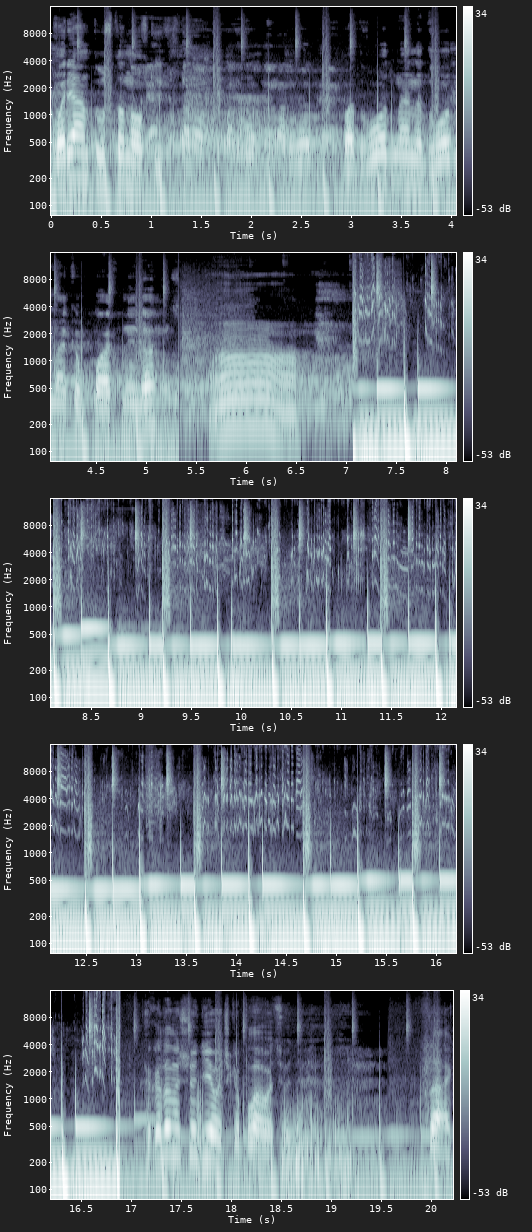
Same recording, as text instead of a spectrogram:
варианты установки. Установки подводные, надводные. Подводная, надводная, компактный, да? А. А когда начнет девочка плавать сегодня? Так,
